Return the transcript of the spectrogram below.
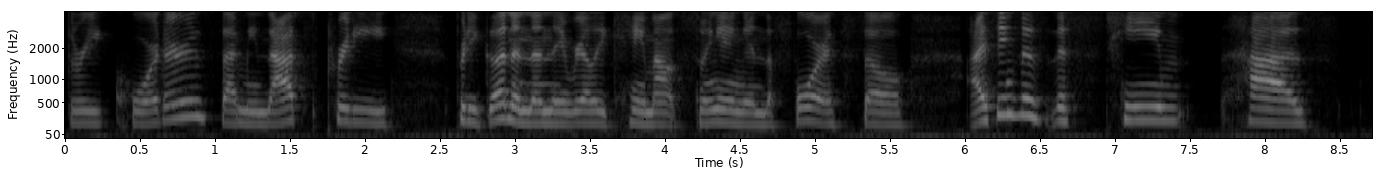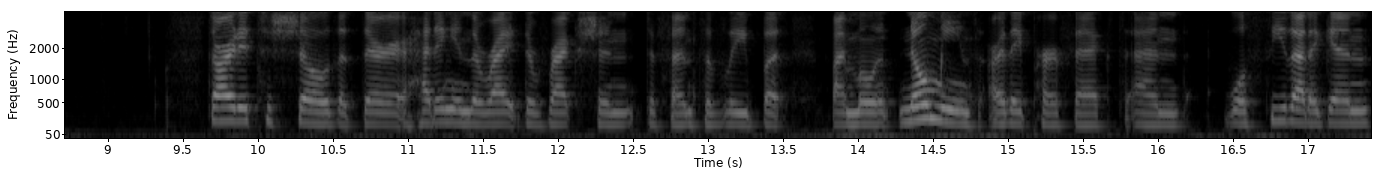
three quarters. I mean, that's pretty, pretty good. And then they really came out swinging in the fourth. So I think this, this team has started to show that they're heading in the right direction defensively, but by mo- no means are they perfect. And we'll see that again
